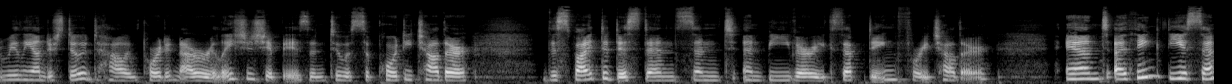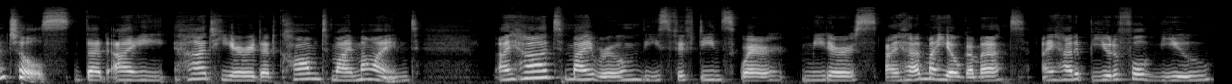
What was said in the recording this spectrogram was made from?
really understood how important our relationship is and to support each other despite the distance and and be very accepting for each other. And I think the essentials that I had here that calmed my mind. I had my room, these 15 square meters. I had my yoga mat. I had a beautiful view.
